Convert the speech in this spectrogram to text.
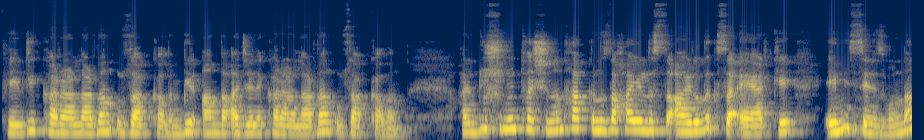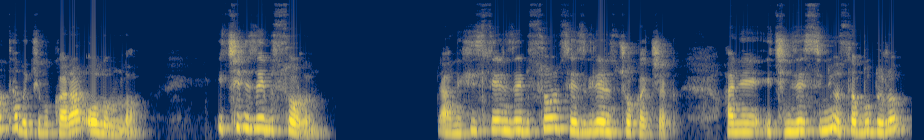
Fevri kararlardan uzak kalın. Bir anda acele kararlardan uzak kalın. Hani düşünün taşının hakkınızda hayırlısı ayrılıksa eğer ki eminseniz bundan tabii ki bu karar olumlu. İçinize bir sorun. Yani hislerinize bir sorun, sezgileriniz çok açık. Hani içinize siniyorsa bu durum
